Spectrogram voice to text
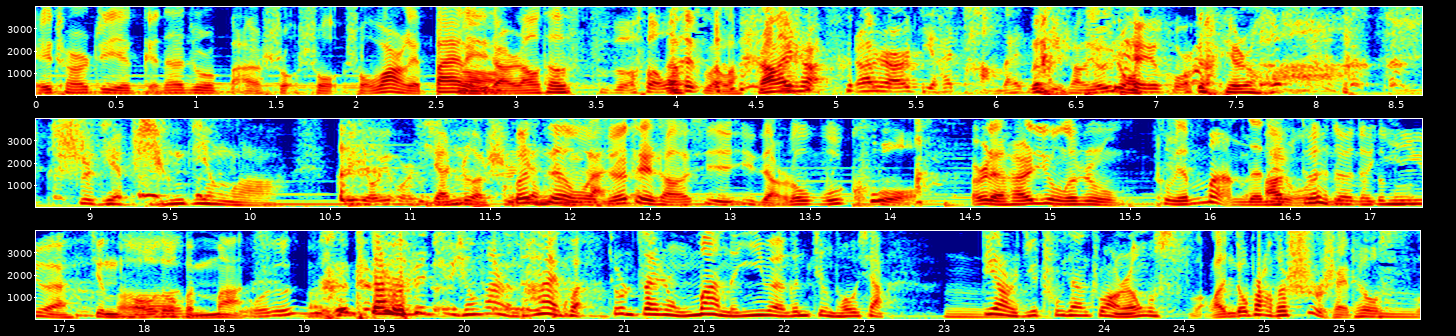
HRG 给他就是把手手手腕给掰了一下，哦。然后他死了，我死了，然后 HR 然后 HRG 还躺在地上，有一种 这会儿。对，有一种啊世界平静了，可以有一会儿闲者时间关键我觉得这场戏一点都不酷，而且还是用的这种特别慢的那啊，种，对对对，音乐镜头都很慢，我就 但是这剧情发展太快，就是在这种慢的音乐跟镜头下，嗯第二集出现重要人物死了，你都不知道他是谁，他又死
